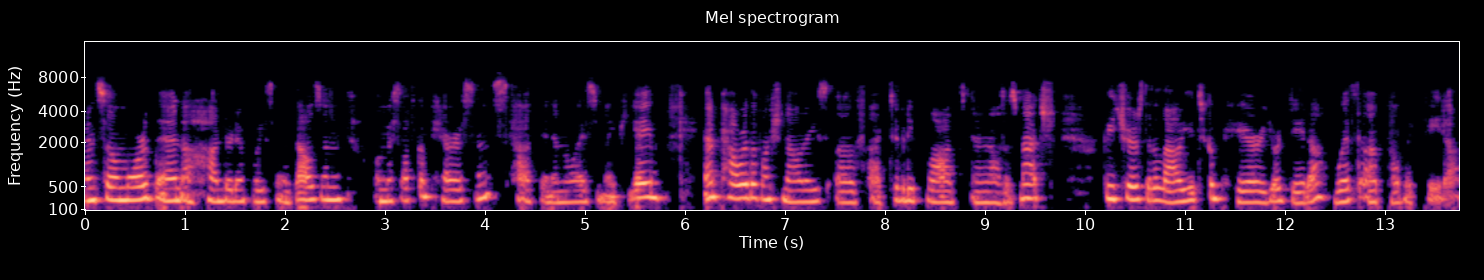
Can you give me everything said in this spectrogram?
And so more than 147,000 Omicsoft comparisons have been analyzed in IPA and power the functionalities of activity plots and analysis match, features that allow you to compare your data with uh, public data.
